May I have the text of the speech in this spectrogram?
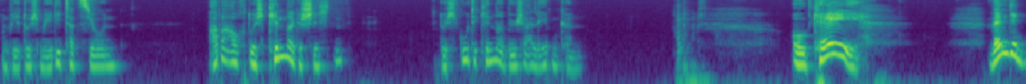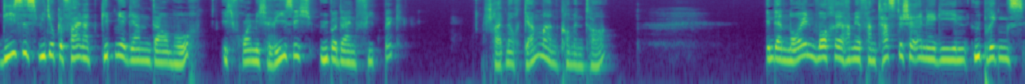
und wir durch Meditation, aber auch durch Kindergeschichten, durch gute Kinderbücher erleben können. Okay. Wenn dir dieses Video gefallen hat, gib mir gerne einen Daumen hoch. Ich freue mich riesig über dein Feedback. Schreib mir auch gern mal einen Kommentar. In der neuen Woche haben wir fantastische Energien. Übrigens,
